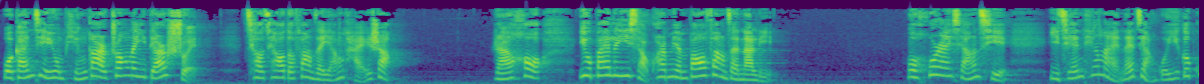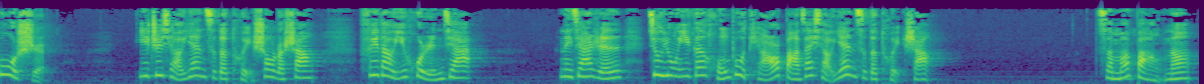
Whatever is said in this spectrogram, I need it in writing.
我赶紧用瓶盖装了一点水，悄悄的放在阳台上。然后又掰了一小块面包放在那里。我忽然想起以前听奶奶讲过一个故事：一只小燕子的腿受了伤，飞到一户人家，那家人就用一根红布条绑在小燕子的腿上。怎么绑呢？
